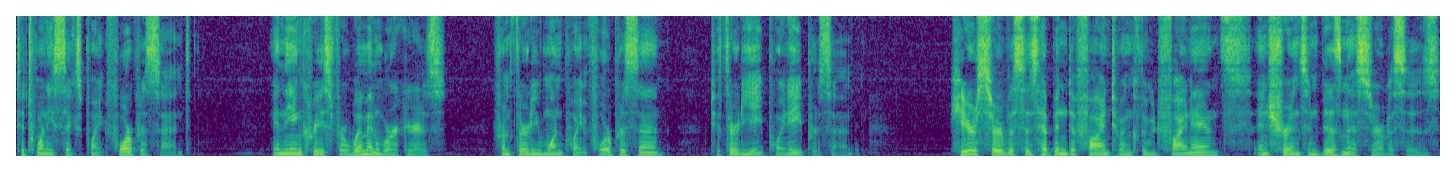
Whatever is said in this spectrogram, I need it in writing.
to 26.4%, and the increase for women workers from 31.4% to 38.8%. Here, services have been defined to include finance, insurance and business services,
